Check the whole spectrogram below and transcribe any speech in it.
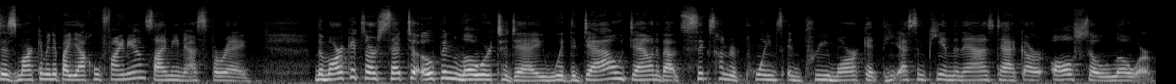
is Market Minute by Yahoo Finance. I'm Ines Ferre. The markets are set to open lower today with the Dow down about 600 points in pre-market. The S&P and the Nasdaq are also lower.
